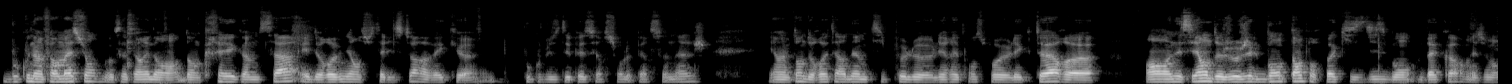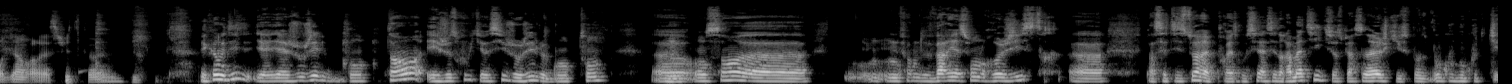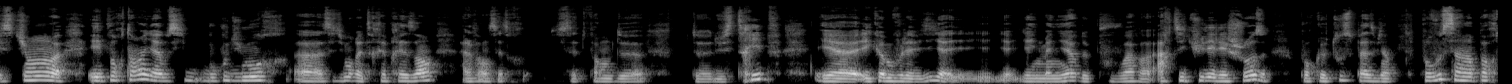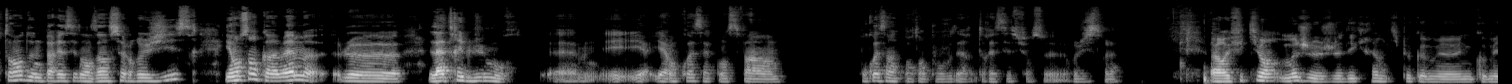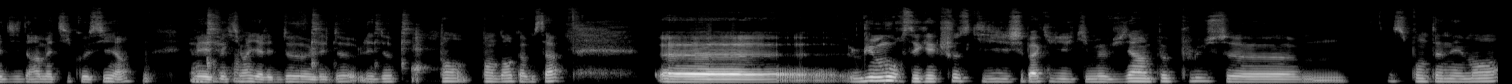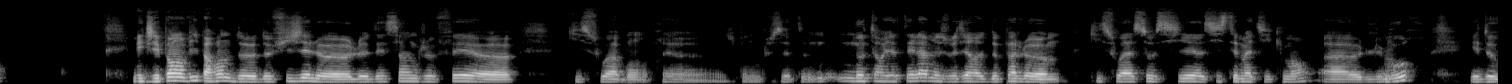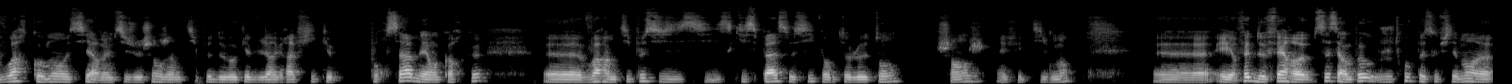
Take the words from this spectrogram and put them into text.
beaucoup d'informations, donc ça permet d'en créer comme ça et de revenir ensuite à l'histoire avec euh, beaucoup plus d'épaisseur sur le personnage et en même temps de retarder un petit peu le, les réponses pour le lecteur euh, en essayant de jauger le bon temps pour pas qu'ils se disent bon d'accord mais j'aimerais bien avoir la suite quand même. Et comme vous dites, il y, y, a jauger le bon temps et je trouve qu'il y a aussi jauger le bon ton. Euh, mm. On sent euh, une, forme de variation de registre. Euh, cette histoire, elle pourrait être aussi assez dramatique sur ce personnage qui se pose beaucoup beaucoup de questions. Euh, et pourtant, il y a aussi beaucoup d'humour. Euh, cet humour est très présent, à la fois dans cette, cette forme de, de du strip. Et, euh, et comme vous l'avez dit, il y a, y a, une manière de pouvoir articuler les choses pour que tout se passe bien. Pour vous, c'est important de ne pas rester dans un seul registre. Et on sent quand même le l'attrait de l'humour. Euh, et, et, en quoi ça enfin, pourquoi c'est important pour vous de, rester sur ce registre-là? Alors effectivement, moi je, je, le décris un petit peu comme euh, une comédie dramatique aussi, hein. mais effectivement il y a les deux, les deux, les deux pendant comme ça. Euh, L'humour c'est quelque chose qui, je sais pas, qui, qui me vient un peu plus euh, spontanément mais que j'ai pas envie par contre de, de figer le, le, dessin que je fais euh, qui soit bon après euh, j'ai pas non plus cette notoriété là mais je veux dire de pas le qui soit associé systématiquement à de l'humour et de voir comment aussi alors même si je change un petit peu de vocabulaire graphique pour ça mais encore que euh, voir un petit peu si, si, ce qui se passe aussi quand le ton change effectivement. Euh, et en fait de faire euh, ça c'est un peu je trouve parce que finalement euh,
